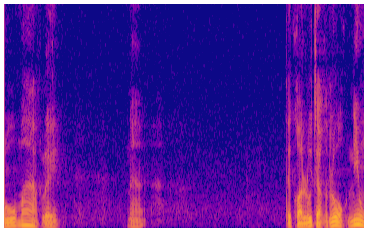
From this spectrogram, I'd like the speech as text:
รู้มากเลยนะแต่ก่อนรู้จักโรคนิ่ว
